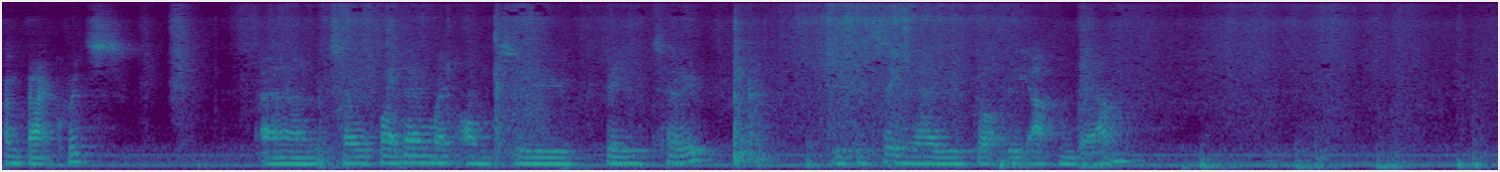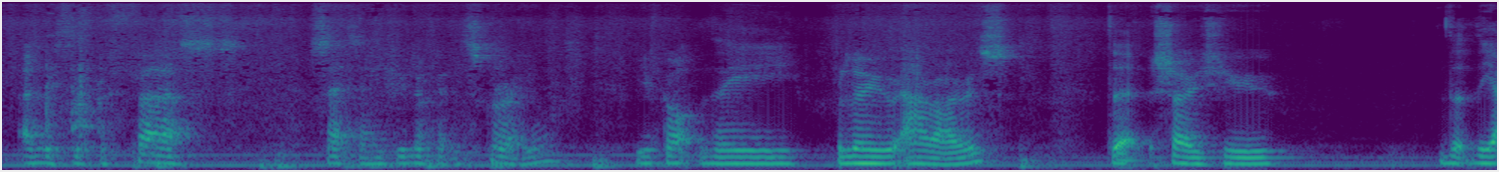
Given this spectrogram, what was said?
and backwards. Um, so if I then went on to B2, you can see now you've got the up and down. And this is the first setting. If you look at the screen, you've got the blue arrows that shows you that the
